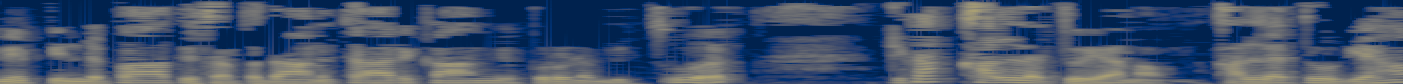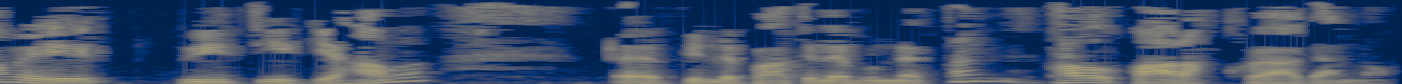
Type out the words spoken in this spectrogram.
මේ පින්ඩපාති සපදාන චාරිකාංගේ පුරන භික්ෂුව ටිකක් කල්ැතුව යනවා. කල්ැතුව ගියාම ඒ වීතිය ගියාම පින්ඩපාති ලැබුණ නැත්නම් තව පාරක් හොයා ගන්නවා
